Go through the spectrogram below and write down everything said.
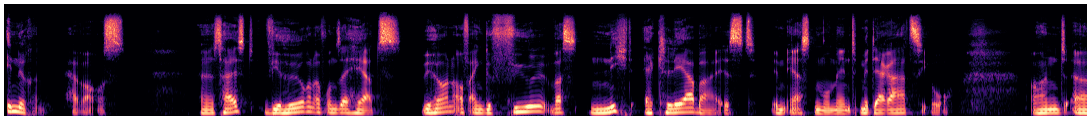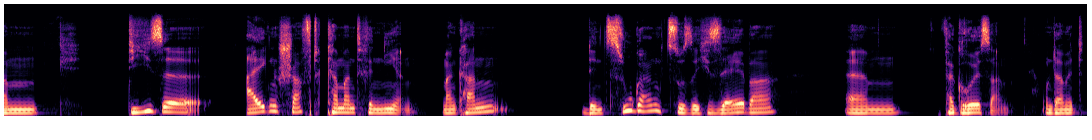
Inneren heraus. Äh, das heißt, wir hören auf unser Herz. Wir hören auf ein Gefühl, was nicht erklärbar ist im ersten Moment mit der Ratio. Und ähm, diese Eigenschaft kann man trainieren. Man kann den Zugang zu sich selber ähm, vergrößern. Und damit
